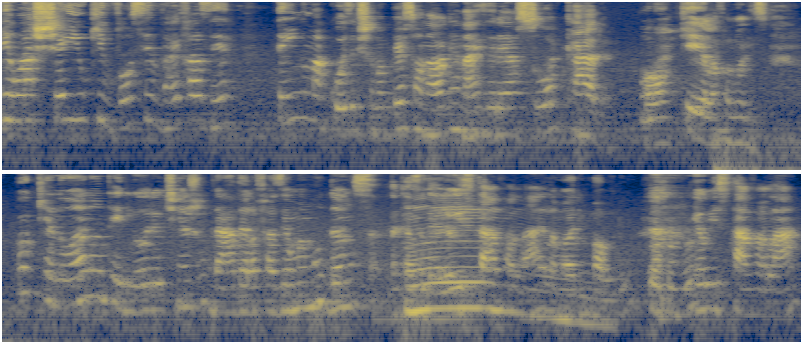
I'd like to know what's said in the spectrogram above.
eu achei o que você vai fazer. Tem uma coisa que chama personal organizer, é a sua cara. Por que ela falou isso? Porque no ano anterior eu tinha ajudado ela a fazer uma mudança da casa Hum. dela. Eu estava lá, ela mora em Bauru. Aham. Eu estava lá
